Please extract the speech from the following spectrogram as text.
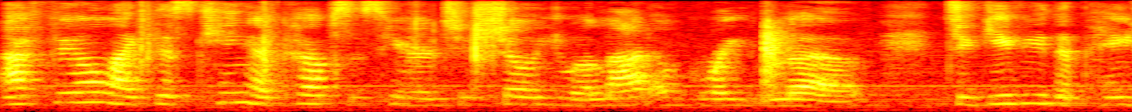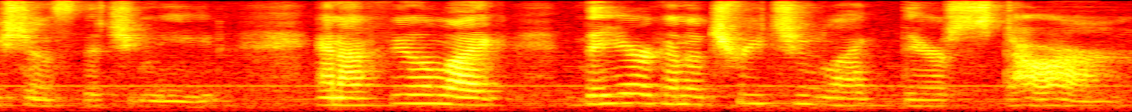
I feel like this King of Cups is here to show you a lot of great love, to give you the patience that you need. And I feel like they are going to treat you like their star.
